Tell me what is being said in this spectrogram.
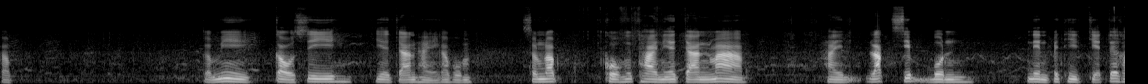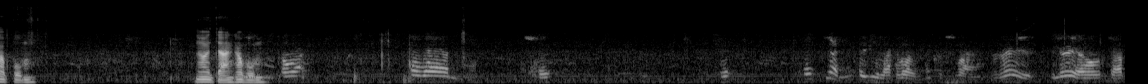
ครับ ก็มี เก่าซีที่อาจารย์ให้ครับผมสำหรับโค้งสุดท้ายนี้อาจารย์มาให้ลักสิบบนเน้นไปที่เจ็ดด้อครับผมนาะอาจารย์ครับผมเพราะว่าพวกเจ็ดมันไปอยู่หลักร้อยมันก็สว่างเลยเลยเอาจับ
